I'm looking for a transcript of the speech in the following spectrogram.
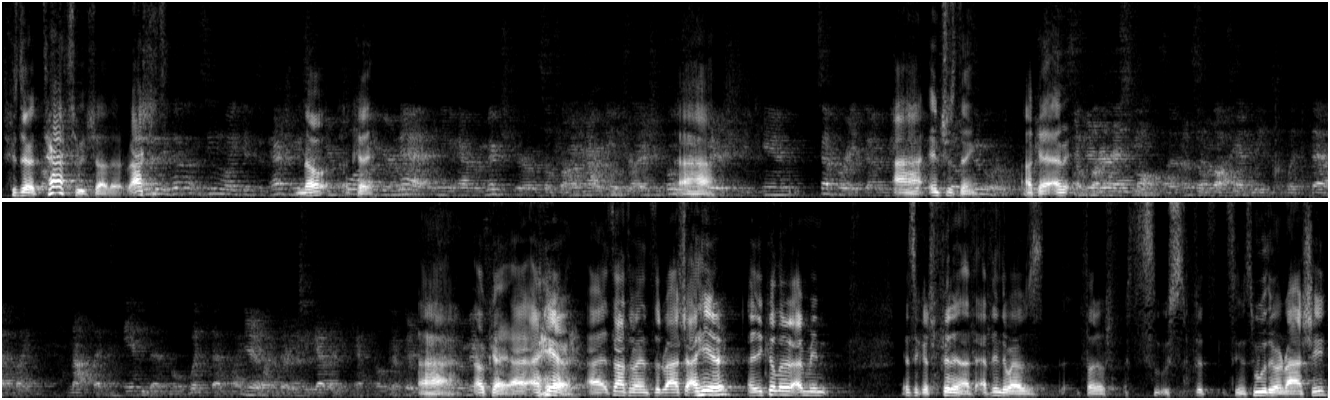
because they're attached to each other. Rashi, it doesn't seem like it's attaching. It's No? like Okay. out your net and you have a mixture of So far, not kosher fish and kosher Uh-huh. fish, and you can't separate them. Ah, they're so interesting. similar. Okay, I mean- So they're very Bahed small. means- So Bahed means with them, like, not that's in them, but with them, like, Yeah. when they're together, you can't tell the difference. ah, just okay, I, I hear. Uh, it's not the way it's the Rashi. I hear. Uh, You could, learn- I mean, I guess it could fit in. I, th- I think the way I was thought of s- fit, seems smoother in Rashi,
